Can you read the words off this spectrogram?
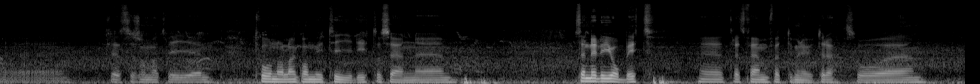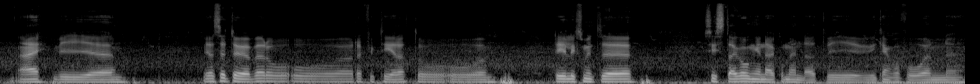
Eh, känns det som att vi... 2-0 kom ju tidigt och sen eh, Sen är det jobbigt. Eh, 35-40 minuter där. Så eh, nej, vi, eh, vi har sett över och, och reflekterat och, och, det är liksom inte sista gången det här kommer hända att vi, vi kanske får en,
